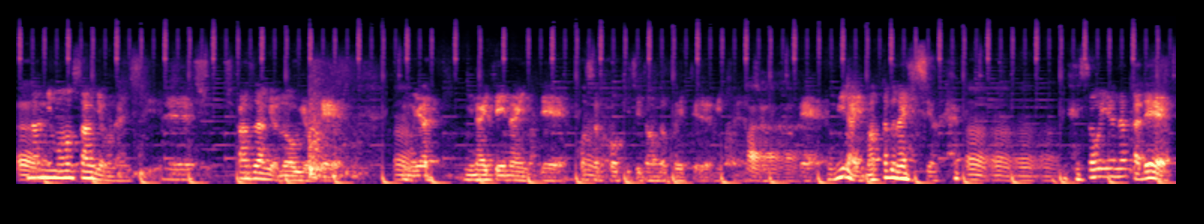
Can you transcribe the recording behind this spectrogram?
うん。何にも産業もないしで主幹産業農業でうん。でもや担えていないので、耕作放棄地どんどん増えてるみたいな状況で、未来全くないですよね。そういう中で、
